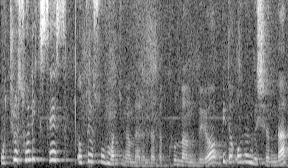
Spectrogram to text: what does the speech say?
Ultrasonik ses ultrason makinalarında da kullanılıyor. Bir de onun dışında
